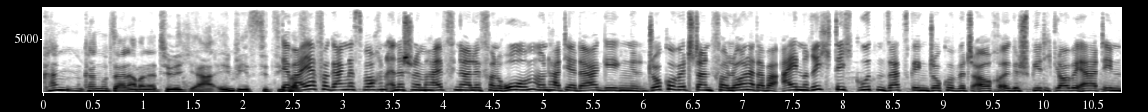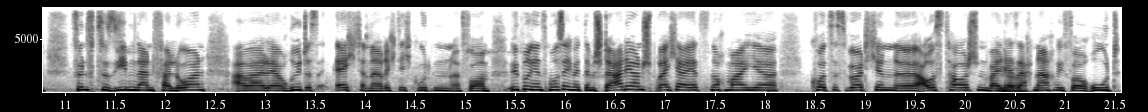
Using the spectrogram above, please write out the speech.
kann, kann gut sein, aber natürlich, ja, irgendwie ist Der Tsitsipas... war ja vergangenes Wochenende schon im Halbfinale von Rom und hat ja da gegen Djokovic dann verloren, hat aber einen richtig guten Satz gegen Djokovic auch äh, gespielt. Ich glaube, er hat ihn 5 zu 7 dann verloren, aber der Rüd ist echt in einer richtig guten äh, Form. Übrigens muss ich mit dem Stadionsprecher jetzt nochmal hier kurzes Wörtchen äh, austauschen, weil Ja. der sagt nach wie vor Ruth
